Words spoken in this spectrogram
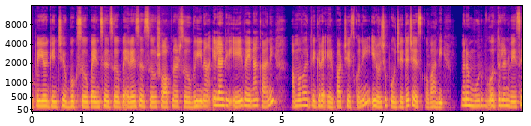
ఉపయోగించే బుక్స్ పెన్సిల్స్ ఎరేజర్స్ షార్ప్నర్స్ వీణ ఇలాంటి ఏవైనా కానీ అమ్మవారి దగ్గర ఏర్పాటు చేసుకొని ఈరోజు పూజ అయితే చేసుకోవాలి. మనం మూడు ఒత్తులను వేసి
